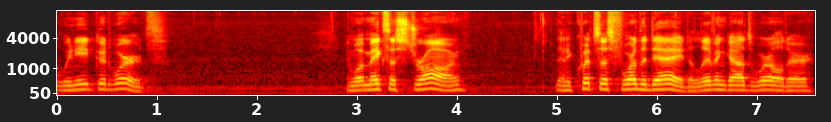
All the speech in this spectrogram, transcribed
we need good words. And what makes us strong, that equips us for the day to live in God's world, are,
